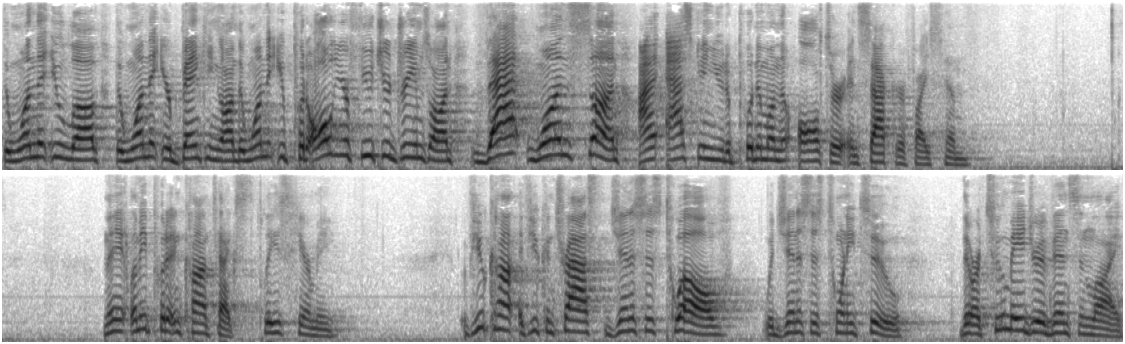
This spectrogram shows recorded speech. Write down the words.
the one that you love, the one that you're banking on, the one that you put all your future dreams on, that one son, I'm asking you to put him on the altar and sacrifice him? Let me, put it in context. Please hear me. If you, con- if you contrast Genesis 12 with Genesis 22, there are two major events in life,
